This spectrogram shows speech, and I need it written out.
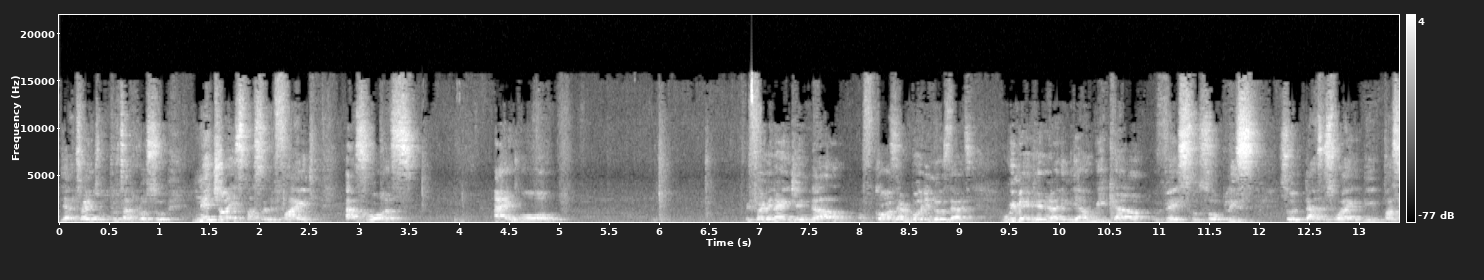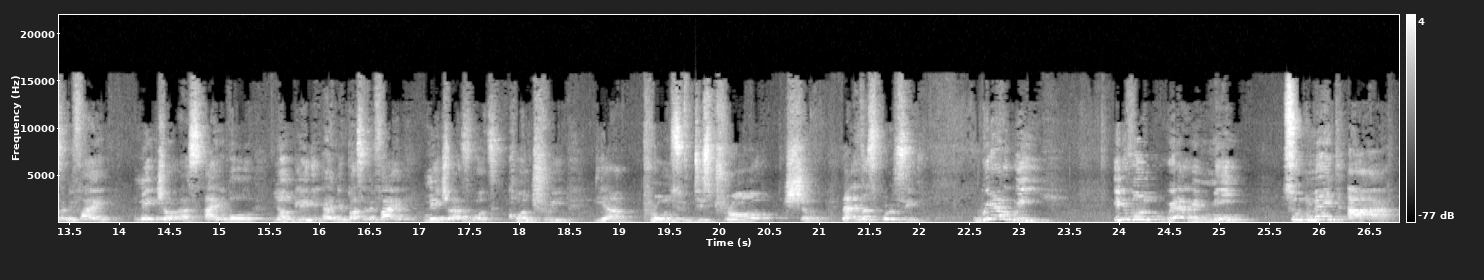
they are trying to put across. So nature is personified as what? Eyeball. The feminine gender of course everybody knows that women generally they are weaker vessels. So please So that is why they personify nature as eyeball, young lady, and they personify nature as what? Country. They are prone to destruction. Now let us proceed. Where we, even where we mean, to mend are,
